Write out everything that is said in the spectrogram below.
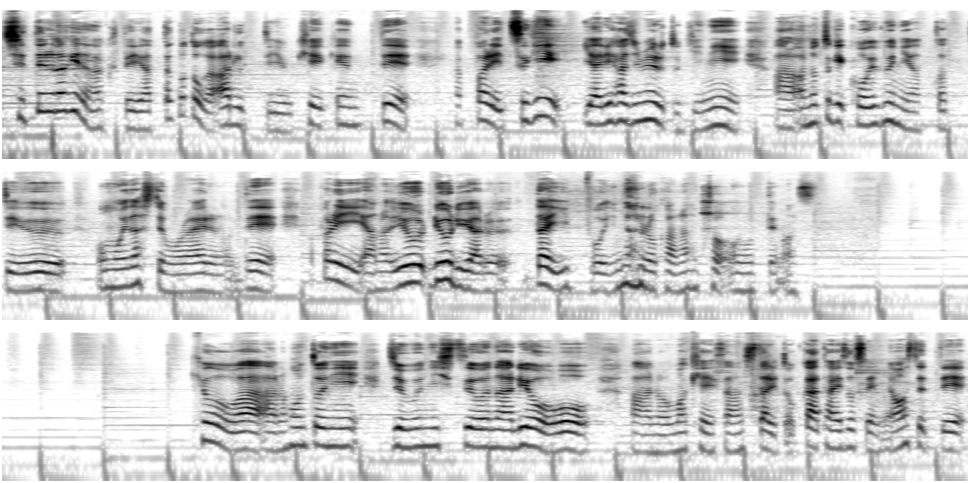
知ってるだけじゃなくてやったことがあるっていう経験ってやっぱり次やり始める時にああの時こういうふうにやったっていう思い出してもらえるのでやっぱりあの料理をやる第一歩になるのかなと思ってます。今日はあの本当に自分に必要な量をあの、まあ、計算したりとか体組成に合わせて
